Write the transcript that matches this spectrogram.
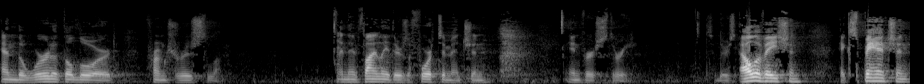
and the word of the Lord from Jerusalem. And then finally, there's a fourth dimension in verse 3. So there's elevation, expansion,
